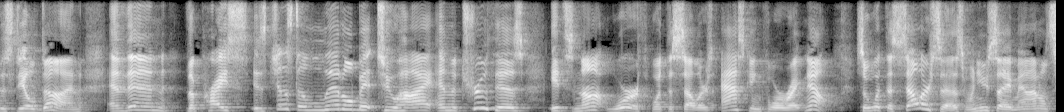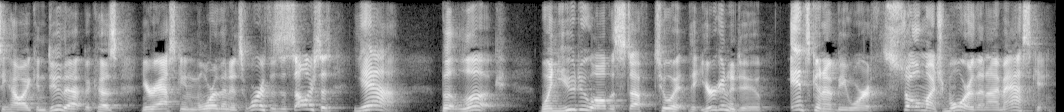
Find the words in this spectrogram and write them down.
this deal done and then the price is just a little bit too high and the truth is it's not worth what the seller's asking for right now. So what the seller says when you say, man, I don't see how I can do that because you're asking more than it's worth is the seller says, yeah, but look, when you do all the stuff to it that you're to do, it's to be worth so much more than I'm asking.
